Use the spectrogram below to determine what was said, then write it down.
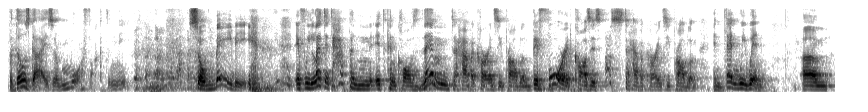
but those guys are more fucked than me. so maybe if we let it happen, it can cause them to have a currency problem before it causes us to have a currency problem. And then we win. Um,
